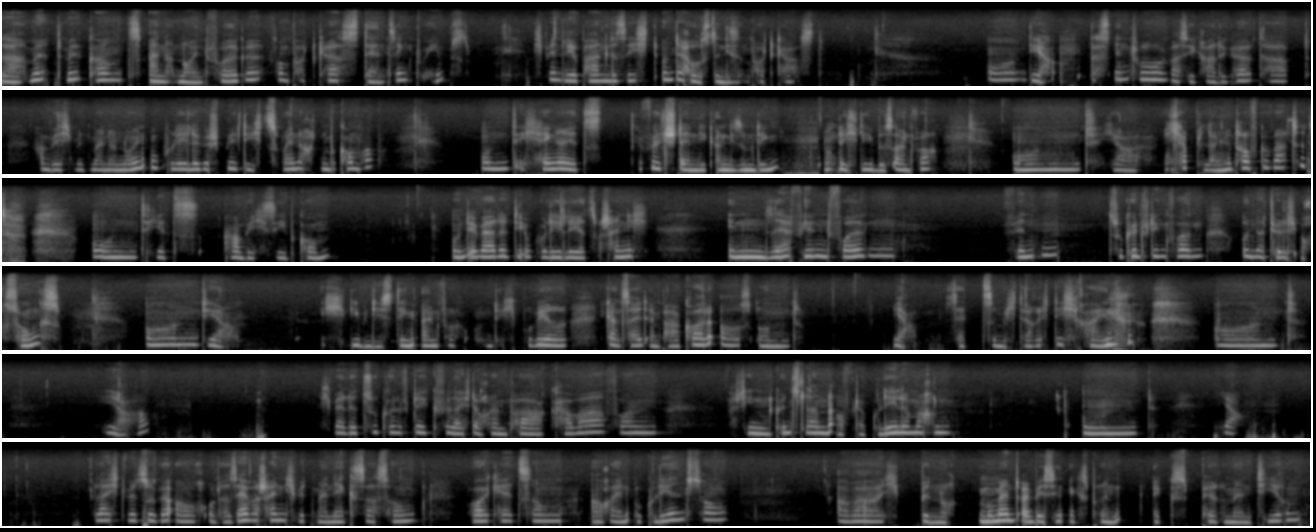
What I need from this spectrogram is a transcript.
damit willkommen zu einer neuen Folge vom Podcast Dancing Dreams. Ich bin Leopardengesicht und der Host in diesem Podcast. Und ja, das Intro, was ihr gerade gehört habt, habe ich mit meiner neuen Ukulele gespielt, die ich zu Weihnachten bekommen habe. Und ich hänge jetzt gefühlt ständig an diesem Ding und ich liebe es einfach. Und ja, ich habe lange drauf gewartet und jetzt habe ich sie bekommen. Und ihr werdet die Ukulele jetzt wahrscheinlich in sehr vielen Folgen finden, zukünftigen Folgen und natürlich auch Songs. Und ja, ich liebe dieses Ding einfach und ich probiere die ganze Zeit ein paar Akkorde aus und ja, setze mich da richtig rein. und ja, ich werde zukünftig vielleicht auch ein paar Cover von verschiedenen Künstlern auf der Ukulele machen. Und ja, vielleicht wird sogar auch, oder sehr wahrscheinlich wird mein nächster Song, Wallcat Song, auch ein Ukulelen-Song. Aber ich bin noch im Moment ein bisschen exper experimentieren.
